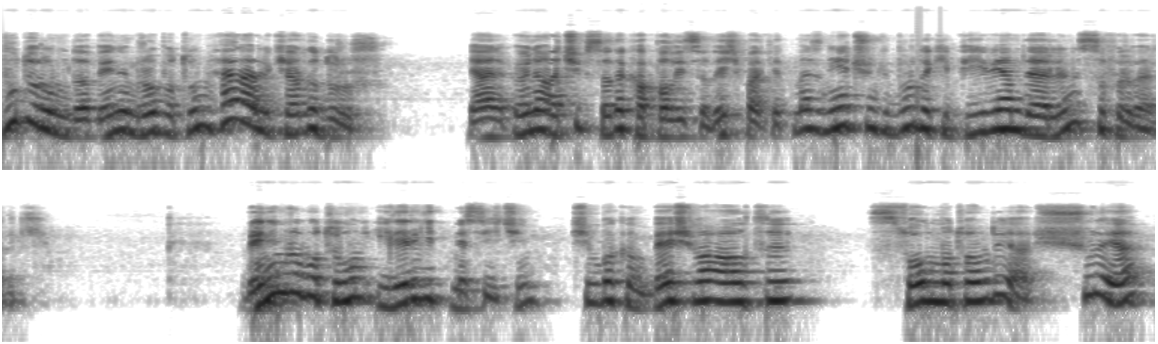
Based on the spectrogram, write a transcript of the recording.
bu durumda benim robotum her halükarda durur. Yani önü açıksa da kapalıysa da hiç fark etmez. Niye? Çünkü buradaki PWM değerlerini sıfır verdik. Benim robotumun ileri gitmesi için şimdi bakın 5 ve 6 sol motordu ya şuraya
